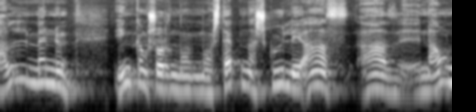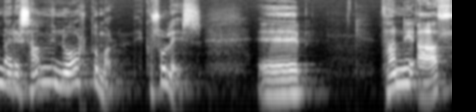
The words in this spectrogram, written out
almennum ingangsorðum um að stefna skuli að, að nánari samvinnu orkumálum, eitthvað svo leiðis. E, þannig að,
